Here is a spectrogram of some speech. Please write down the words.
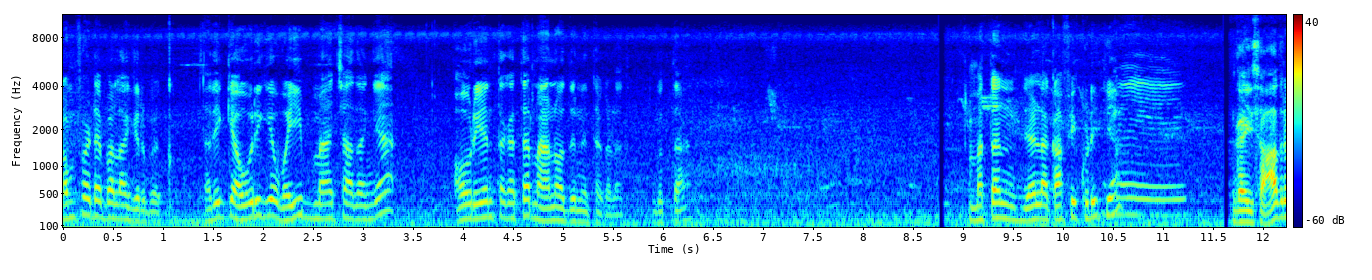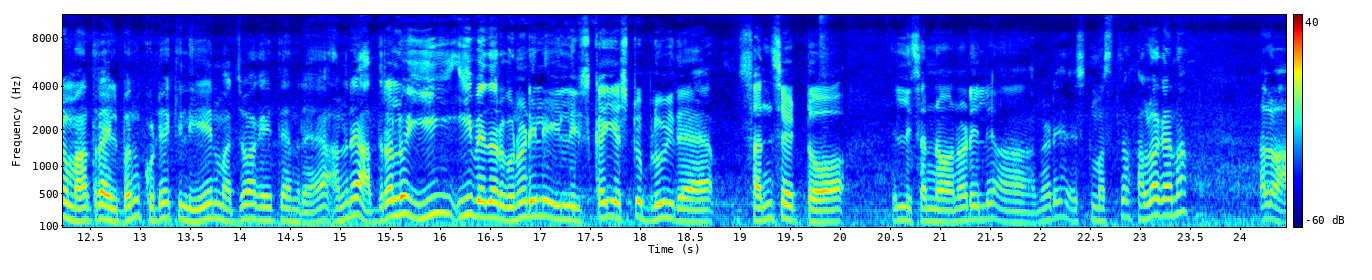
ಕಂಫರ್ಟೇಬಲ್ ಆಗಿರಬೇಕು. ಅದಕ್ಕೆ ಅವರಿಗೆ ವೈಬ್ ಮ್ಯಾಚ್ ಆದಂಗೆ ಅವ್ರು ಏನು ತಗೋತಾರೆ ನಾನು ಅದನ್ನೇ ತಗೊಳ್ಳೋದು. ಗೊತ್ತಾ? ಮತ್ತನ್ ಹೇಳ, ಕಾಫಿ ಕುಡಿತೀಯಾ? ಗೈಸ್ ಆದರೂ ಮಾತ್ರ ಇಲ್ಲಿ ಬಂದು ಕುಡಿಯೋಕೆ ಇಲ್ಲಿ ಏನು ಮಜವಾಗೈತೆ ಅಂದರೆ ಅಂದರೆ ಅದರಲ್ಲೂ ಈ ಈ ವೆದರ್ಗೂ ನೋಡಿ ಇಲ್ಲಿ ಇಲ್ಲಿ ಸ್ಕೈ ಎಷ್ಟು ಬ್ಲೂ ಇದೆ ಸನ್ಸೆಟ್ಟು ಇಲ್ಲಿ ಸಣ್ಣ ನೋಡಿ ಇಲ್ಲಿ ನೋಡಿ ಎಷ್ಟು ಮಸ್ತ್. ಅಲ್ವಾ ಗಾನ? ಅಲ್ವಾ?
